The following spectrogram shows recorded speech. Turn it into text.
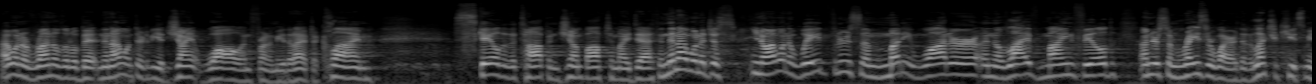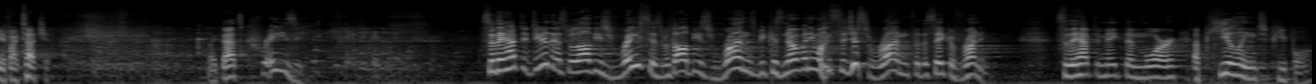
I want to run a little bit, and then I want there to be a giant wall in front of me that I have to climb, scale to the top, and jump off to my death. And then I want to just, you know, I want to wade through some muddy water in a live minefield under some razor wire that electrocutes me if I touch it. Like, that's crazy. So they have to do this with all these races, with all these runs, because nobody wants to just run for the sake of running. So they have to make them more appealing to people.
